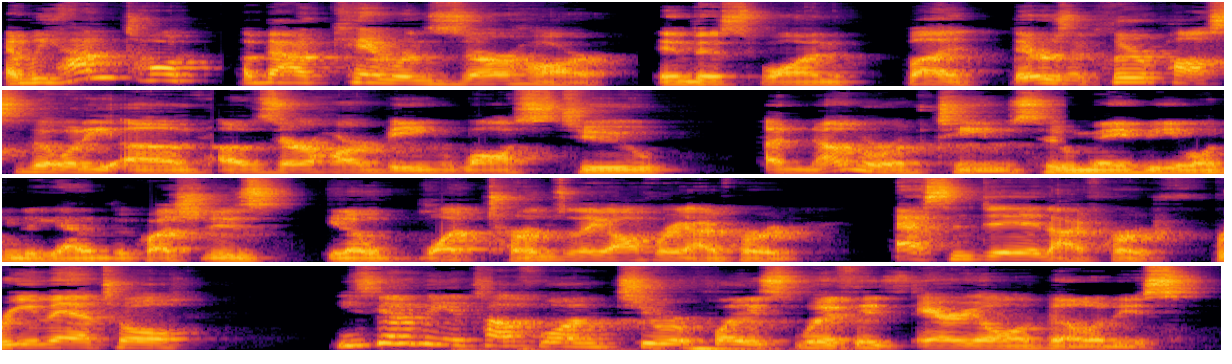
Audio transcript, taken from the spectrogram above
And we haven't talked about Cameron Zurhaar in this one, but there's a clear possibility of, of Zurhaar being lost to a number of teams who may be looking to get him. The question is, you know, what terms are they offering? I've heard Essendon, I've heard Fremantle. He's going to be a tough one to replace with his aerial abilities.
